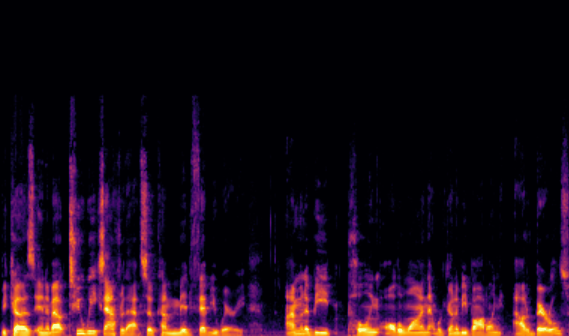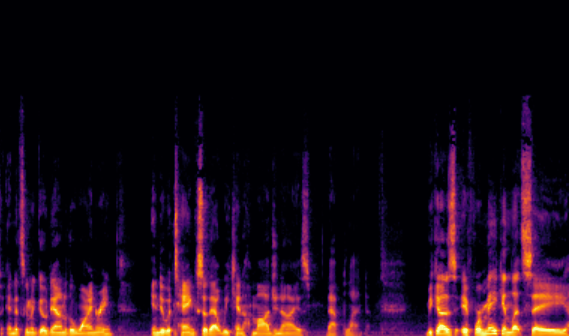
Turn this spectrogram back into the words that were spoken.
Because in about two weeks after that, so come mid February, I'm going to be pulling all the wine that we're going to be bottling out of barrels and it's going to go down to the winery into a tank so that we can homogenize that blend. Because if we're making, let's say,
